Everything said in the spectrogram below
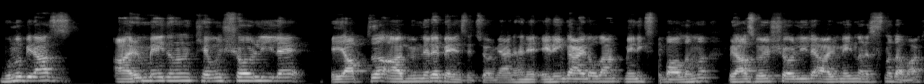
bunu biraz Iron Maiden'ın Kevin Shirley ile e, yaptığı albümlere benzetiyorum. Yani hani Eringa ile olan Manix bağlamı biraz böyle Shirley ile Iron Maiden arasında da var.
